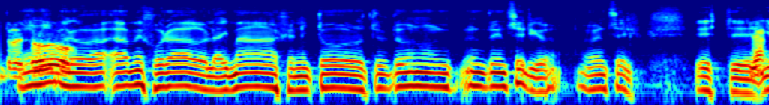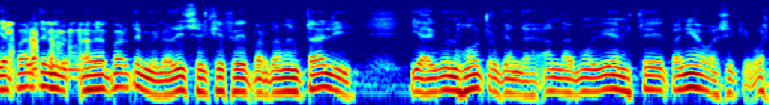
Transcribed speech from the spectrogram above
Dentro de No, todo... pero ha, ha mejorado la imagen y todo, en, en serio, en serio. Este, y aparte, gracias, me, lo, aparte me lo dice el jefe departamental y, y algunos otros que anda, anda muy bien usted, Paniagua, así que bueno.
